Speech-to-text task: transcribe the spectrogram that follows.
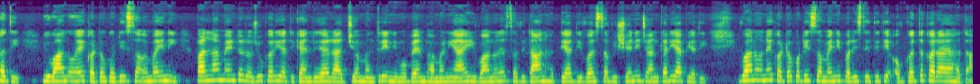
હતી. યુવાનોએ કટોકટી સમયની પાર્લામેન્ટ રજૂ કરી હતી. કેન્દ્રીય રાજ્ય મંત્રી નીમુબેન ભામણિયાએ યુવાનોને સંવિધાન હત્યા દિવસ વિશેની જાણકારી આપી હતી. યુવાનોને કટોકટી સમયની પરિસ્થિતિથી અવગત કરાયા હતા.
